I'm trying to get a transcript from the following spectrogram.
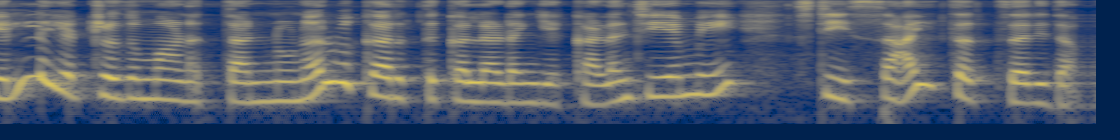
எல்லையற்றதுமான தன்னுணர்வு கருத்துக்கள் அடங்கிய களஞ்சியமே ஸ்ரீ சாய் தத் சரிதம்.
